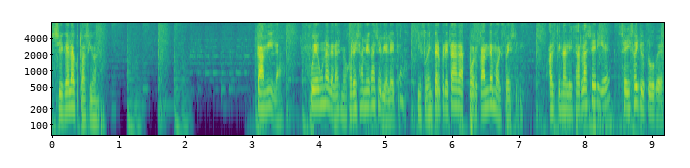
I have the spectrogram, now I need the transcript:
Sigue la actuación. Camila fue una de las mejores amigas de Violeta y fue interpretada por Cande Molfese. Al finalizar la serie, se hizo youtuber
